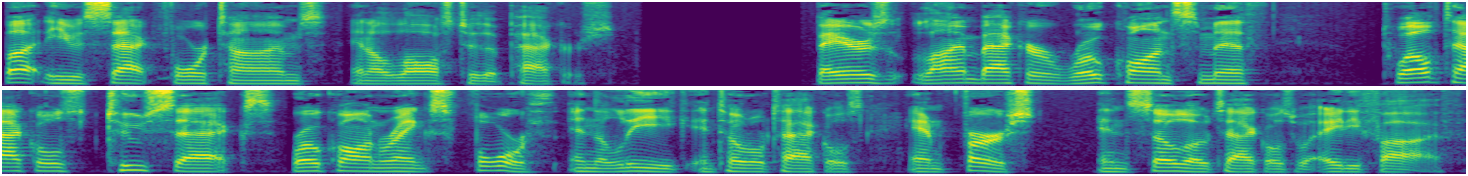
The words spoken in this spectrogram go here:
but he was sacked four times in a loss to the Packers. Bears linebacker Roquan Smith, 12 tackles, two sacks. Roquan ranks fourth in the league in total tackles and first in solo tackles with 85.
